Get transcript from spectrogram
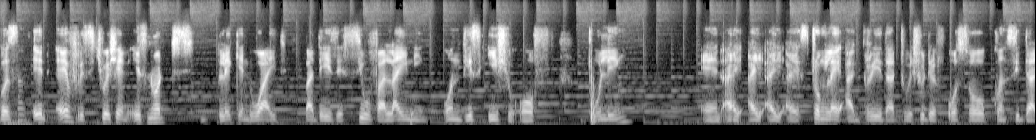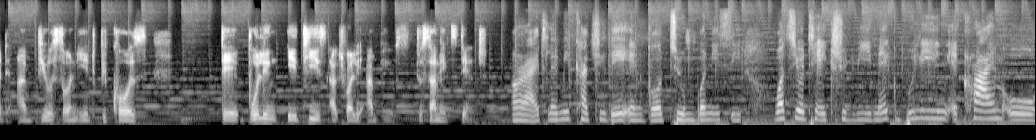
because in every situation is not black and white but there is a silver lining on this issue of bullying. And I, I, I, I strongly agree that we should have also considered abuse on it because the bullying it is actually abuse to some extent All right, let me cut you there and go to Mbonisi. What's your take? Should we make bullying a crime or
